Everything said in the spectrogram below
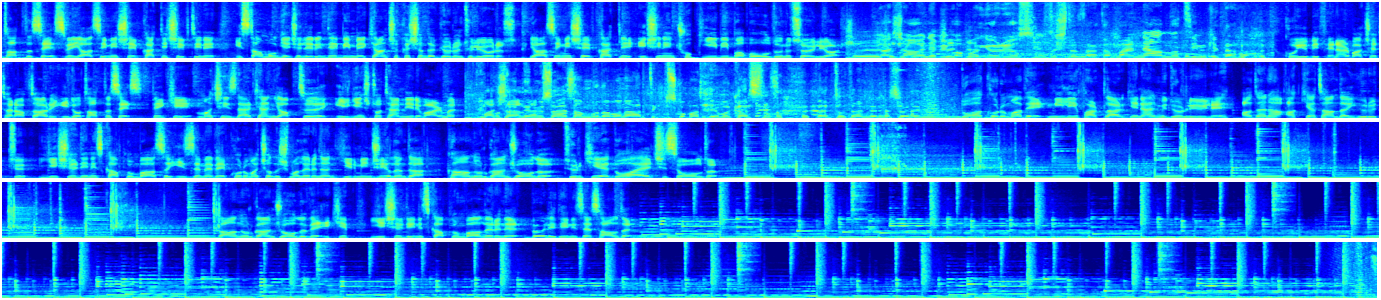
İdo Tatlıses ve Yasemin Şefkatli çiftini İstanbul gecelerinde bir mekan çıkışında görüntülüyoruz. Yasemin Şefkatli eşinin çok iyi bir baba olduğunu söylüyor. Ee, Ya şahane bir baba görüyorsunuz işte zaten. Ben ne anlatayım ki daha? Koyu bir Fenerbahçe taraftarı İdo Tatlıses. Peki maç izlerken yaptığı ilginç totemleri var mı? Maçlarda. Totemlerimi söylersen burada bana artık psikopat diye bakarsınız. ben totemlerimi söylemeyeyim. Doğa Koruma ve Milli Parklar Genel Müdürlüğü ile Adana Akyatağ'da yürüttü. Yeşil Deniz Kaplumbağası izleme ve koruma çalışmalarının 20. yılında Kaan Urgancıoğlu Türkiye Doğa Elçisi oldu. Kaan Urgancıoğlu ve ekip Yeşil Deniz Kaplumbağalarını böyle denize saldı.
